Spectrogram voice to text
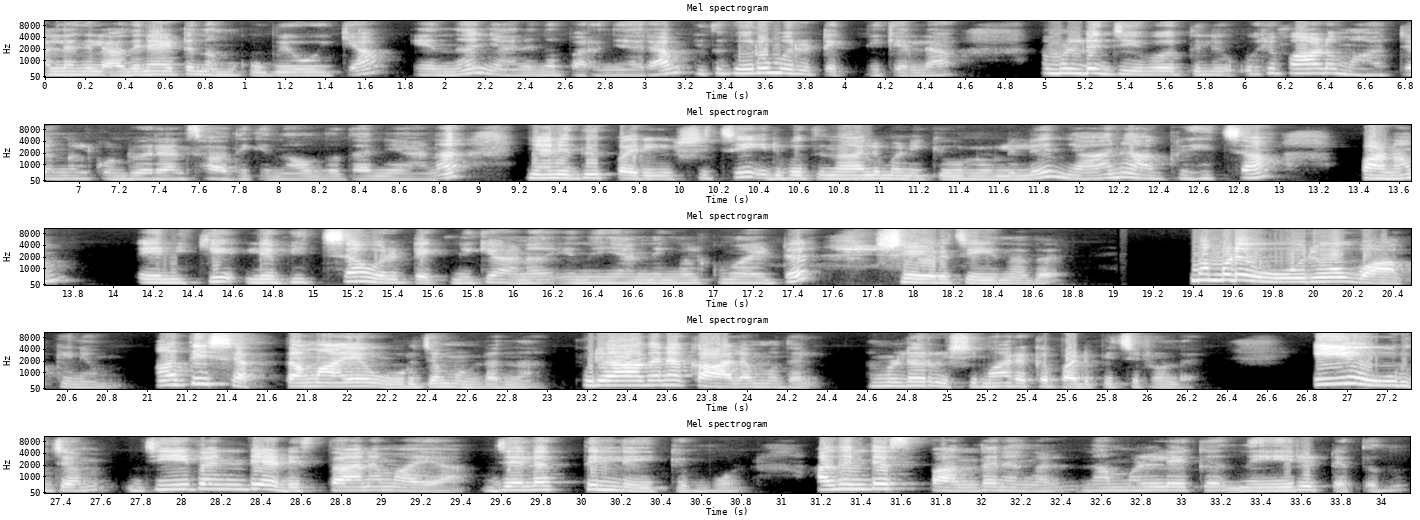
അല്ലെങ്കിൽ അതിനായിട്ട് നമുക്ക് ഉപയോഗിക്കാം എന്ന് ഞാനിന്ന് പറഞ്ഞുതരാം. ഇത് വെറും ഒരു ടെക്നിക്കല്ല നമ്മളുടെ ജീവിതത്തിൽ ഒരുപാട് മാറ്റങ്ങൾ കൊണ്ടുവരാൻ സാധിക്കുന്ന ഒന്ന് തന്നെയാണ്. ഞാനിത് പരീക്ഷിച്ച് ഇരുപത്തിനാല് മണിക്കൂറിനുള്ളിൽ ഞാൻ ആഗ്രഹിച്ച പണം എനിക്ക് ലഭിച്ച ഒരു ടെക്നിക്കാണ് എന്ന് ഞാൻ നിങ്ങൾക്കുമായിട്ട് ഷെയർ ചെയ്യുന്നത്. നമ്മുടെ ഓരോ വാക്കിനും അതിശക്തമായ ഊർജമുണ്ടെന്ന് പുരാതന കാലം മുതൽ നമ്മളുടെ ഋഷിമാരൊക്കെ പഠിപ്പിച്ചിട്ടുണ്ട്. ഈ ഊർജം ജീവന്റെ അടിസ്ഥാനമായ ജലത്തിൽ ലയിക്കുമ്പോൾ അതിന്റെ സ്പന്ദനങ്ങൾ നമ്മളിലേക്ക് നേരിട്ടെത്തുന്നു.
